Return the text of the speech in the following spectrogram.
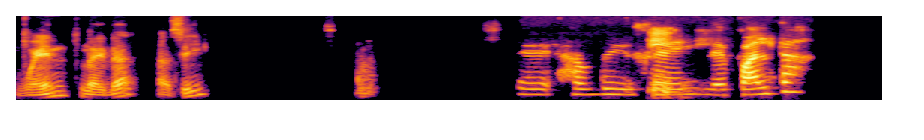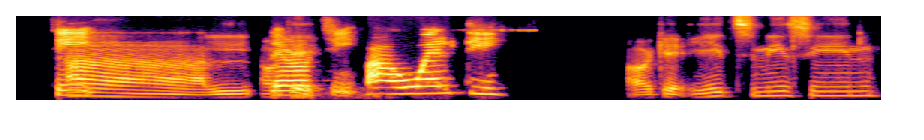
when, like that, así. Eh, how do you Sí. say? ¿Le falta? T, Ah, okay, T. Vowel T. okay, it's missing,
